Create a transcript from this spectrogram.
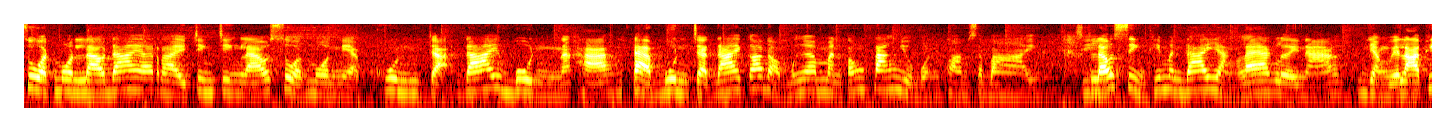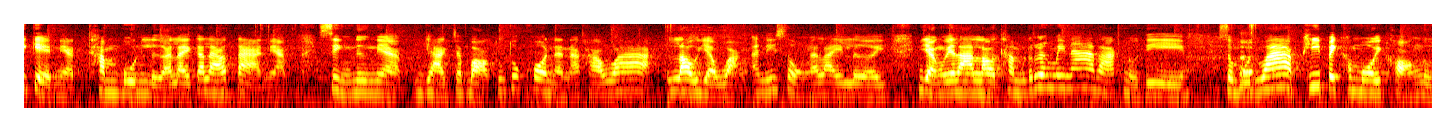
สวดมนต์แล้วได้อะไรจริง ๆ แล้วสวดมนต์เนี่ยคุณจะได้บุญนะคะ แต่บุญจะได้ก็ต่อเมื่อมันต้องตั้งอยู่บนความสบายจริงแล้วสิ่งที่มันได้อย่างแรกเลยนะ อย่างเวลาพี่เกดเนี่ยทำบุญหรืออะไรก็แล้วแต่เนี่ยสิ่งหนึ่งเนี่ยอยากจะบอกทุกๆ คนนะนะคะว่าเราอย่าหวังอันนี้ส่งส์อะไรเลย อย่างเวลาเราทำเรื่องไม่น่ารักหนูดี สมมุติว่าพี่ไปขโมยของหนู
